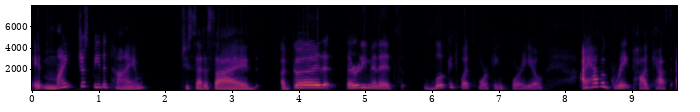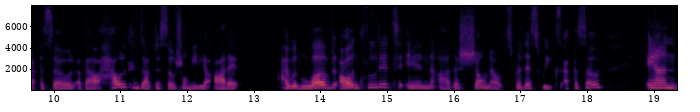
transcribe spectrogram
it might just be the time to set aside a good 30 minutes, look at what's working for you. I have a great podcast episode about how to conduct a social media audit. I would love, I'll include it in uh, the show notes for this week's episode. And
